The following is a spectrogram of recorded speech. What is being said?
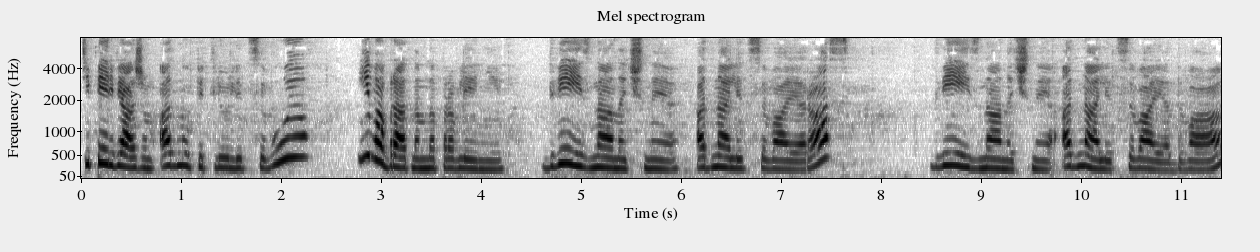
Теперь вяжем одну петлю лицевую и в обратном направлении 2 изнаночные, 1 лицевая, раз, 2 изнаночные, 1 лицевая, 2,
